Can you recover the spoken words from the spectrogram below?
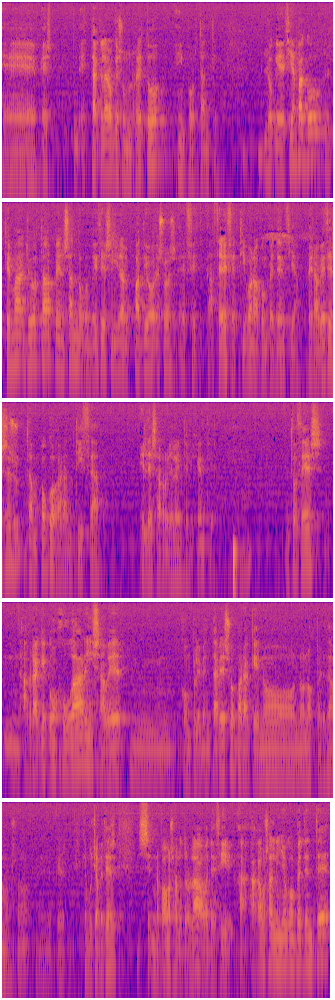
eh, está claro que es un reto importante. Lo que decía Paco, el tema, yo estaba pensando cuando dices ir al patio, eso es hacer efectiva una competencia, pero a veces eso tampoco garantiza el desarrollo de la inteligencia. Entonces mm, habrá que conjugar y saber mm, complementar eso para que no, no nos perdamos. ¿no? Eh, que muchas veces nos vamos al otro lado, es decir, hagamos al niño competente,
